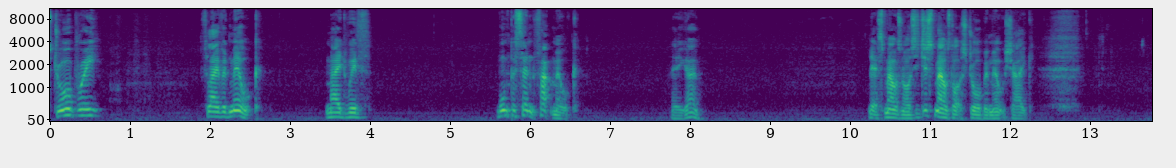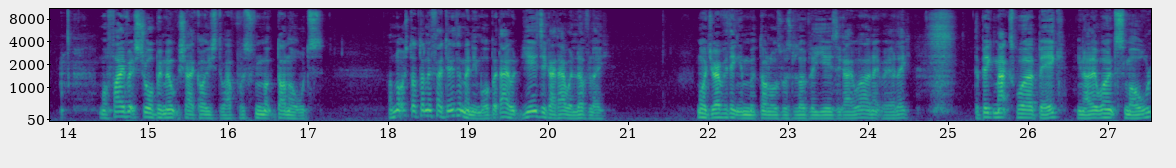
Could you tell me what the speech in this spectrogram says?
strawberry flavoured milk made with 1% fat milk. There you go. Yeah, it smells nice. It just smells like strawberry milkshake. My favourite strawberry milkshake I used to have was from McDonald's. I'm not. I don't know if they do them anymore, but they were, years ago they were lovely. Mind you, everything in McDonald's was lovely years ago, weren't it? Really, the Big Macs were big. You know, they weren't small.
